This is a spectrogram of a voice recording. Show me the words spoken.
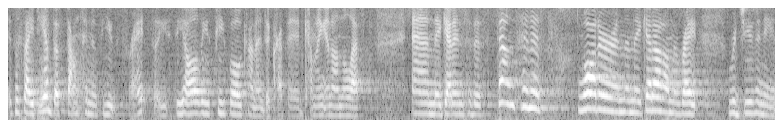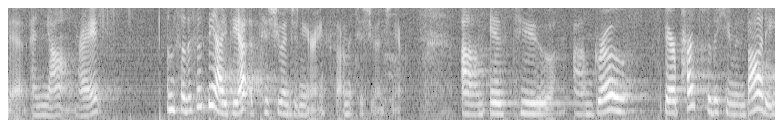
is this idea of the fountain of youth, right? So you see all these people kind of decrepit coming in on the left and they get into this fountainous water, and then they get out on the right rejuvenated and young, right? And so this is the idea of tissue engineering. So I'm a tissue engineer, um, is to um, grow spare parts for the human body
